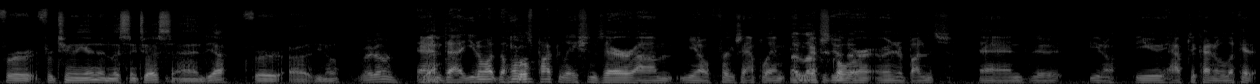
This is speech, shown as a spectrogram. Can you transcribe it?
for for tuning in and listening to us, and yeah, for uh, you know, Right on. And uh, you know what? The Cool. homeless populations there, um, you know, for example, in, in love to do Mexico are, are in abundance, and uh, you know, you have to kind of look at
